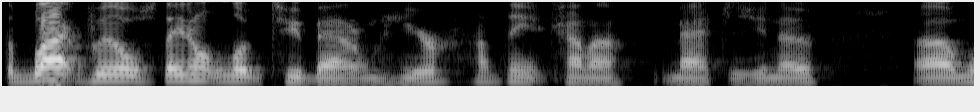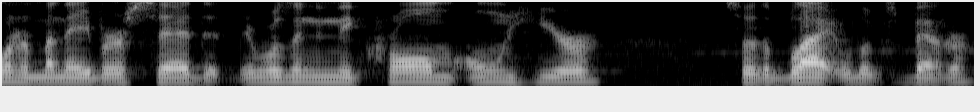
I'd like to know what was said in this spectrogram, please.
the black wheels, they don't look too bad on here. I think it kind of matches, you know. Uh, one of my neighbors said that there wasn't any chrome on here so the black looks better.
